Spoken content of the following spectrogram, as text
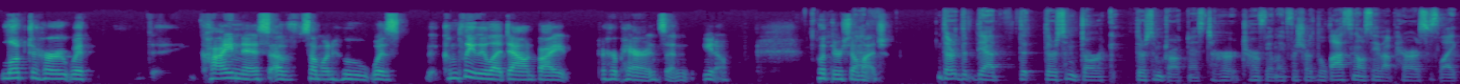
look to her with kindness of someone who was completely let down by her parents and, you know, put through so much there yeah there's some dark there's some darkness to her to her family for sure the last thing i'll say about paris is like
